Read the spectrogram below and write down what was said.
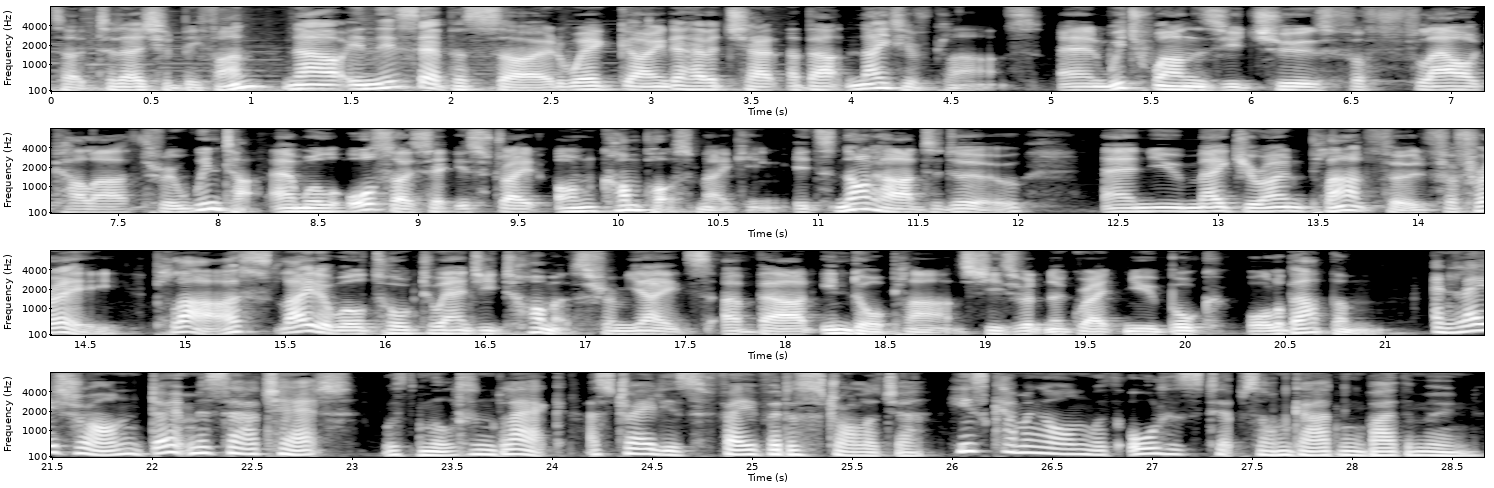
So today should be fun. Now, in this episode, we're going to have a chat about native plants and which ones you choose for flower colour through winter. And we'll also set you straight on compost making. It's not hard to do and you make your own plant food for free. Plus, later we'll talk to Angie Thomas from Yates about indoor plants. She's written a great new book all about them. And later on, don't miss our chat with Milton Black, Australia's favourite astrologer. He's coming on with all his tips on gardening by the moon.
